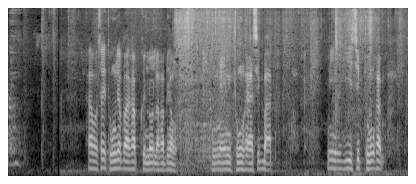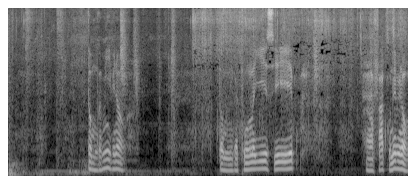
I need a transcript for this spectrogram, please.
ทำข้าวใส่ถุงเรียบร้อยครับ ขึ้นรถแล้วครับพี่น้องถุงในหนึ่งถุงห้าสิบบาท มีอยู่ยี่สิบถุงครับต้มก็มีพี่น้องต้มนี่ก็ถุงละยี่สิบาฝักคุณได้พี่น้อง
